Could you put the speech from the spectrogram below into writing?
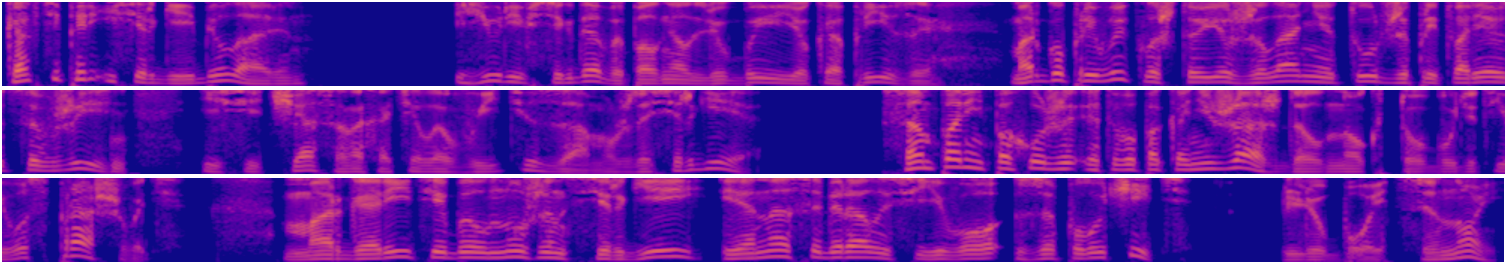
Как теперь и Сергей Белавин. Юрий всегда выполнял любые ее капризы. Марго привыкла, что ее желания тут же притворяются в жизнь, и сейчас она хотела выйти замуж за Сергея. Сам парень, похоже, этого пока не жаждал, но кто будет его спрашивать? Маргарите был нужен Сергей, и она собиралась его заполучить любой ценой.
